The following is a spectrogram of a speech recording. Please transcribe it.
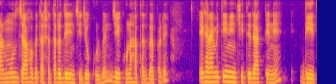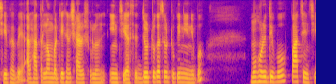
আরমোল যা হবে তার সাথে আরও দেড় ইঞ্চি যোগ করবেন, যে কোনো হাতার ব্যাপারে। এখানে আমি তিন ইঞ্চিতে দাগ টেনে দিয়েছি এভাবে। আর হাতের লম্বাটি এখানে সাড়ে ষোলো ইঞ্চি আছে। যতটুকু আছে ওটুকুই নিয়ে নিব। মোহরে দিব পাঁচ ইঞ্চি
